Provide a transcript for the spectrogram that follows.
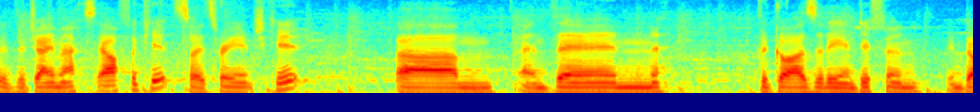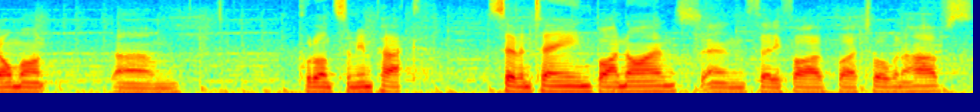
with the JMACX Alpha kit, so three inch kit. Um, and then the guys at Ian Diffin in Belmont um, put on some impact 17 by 9s and 35 by 12 and a halves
